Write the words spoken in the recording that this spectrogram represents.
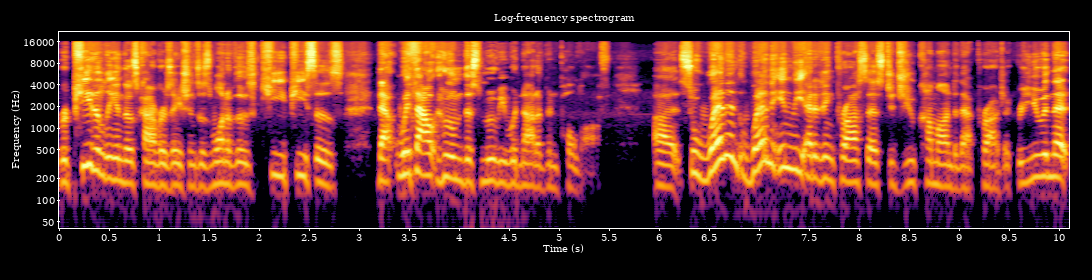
repeatedly in those conversations as one of those key pieces that without whom this movie would not have been pulled off uh, so when in, when in the editing process did you come onto that project were you in that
